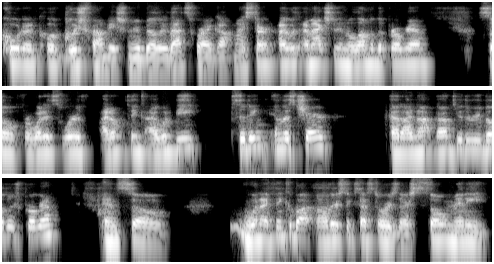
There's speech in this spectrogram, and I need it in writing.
quote unquote Bush Foundation rebuilder. That's where I got my start. I was I'm actually an alum of the program. So for what it's worth, I don't think I would be sitting in this chair had I not gone through the rebuilders program. And so when I think about other success stories, there's so many,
